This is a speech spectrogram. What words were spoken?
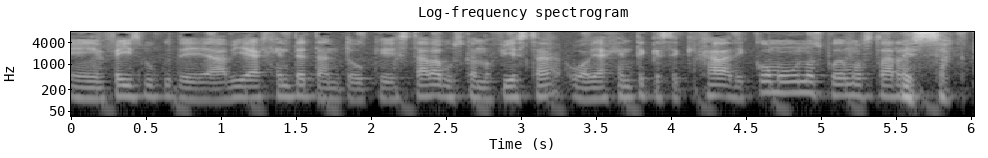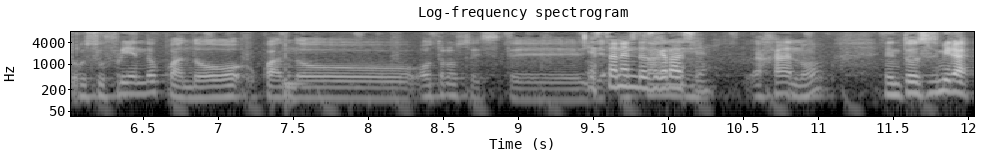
en Facebook de había gente tanto que estaba buscando fiesta o había gente que se quejaba de cómo unos podemos estar Exacto. pues, sufriendo cuando cuando otros este Están en desgracia. Ajá, ¿no? Entonces, mira,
